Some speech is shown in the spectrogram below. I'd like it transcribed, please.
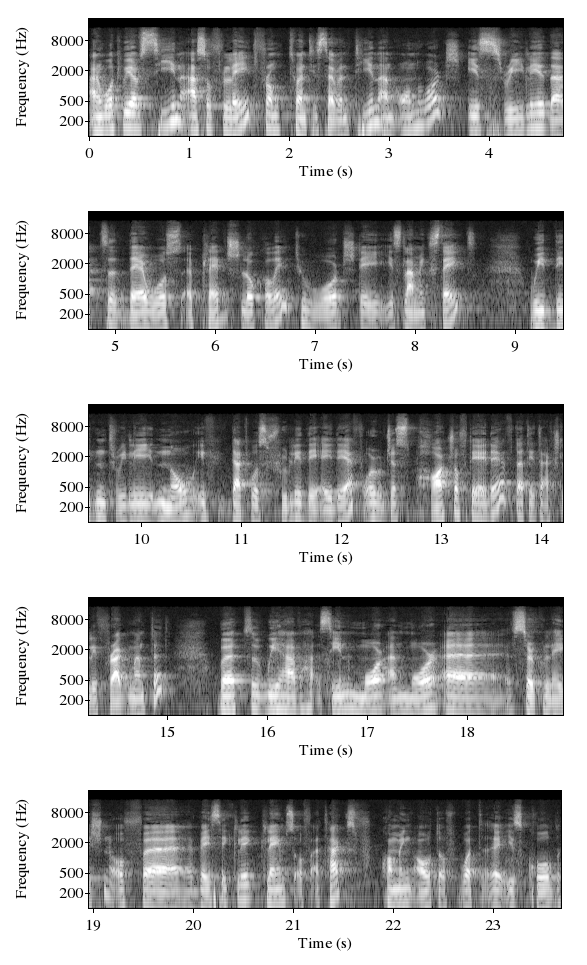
And what we have seen as of late from 2017 and onwards is really that uh, there was a pledge locally towards the Islamic State. We didn't really know if that was fully the ADF or just part of the ADF, that it actually fragmented. But we have seen more and more uh, circulation of uh, basically claims of attacks coming out of what uh, called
